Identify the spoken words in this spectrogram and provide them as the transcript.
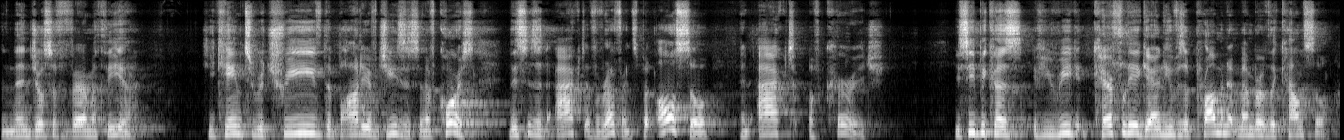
And then Joseph of Arimathea, he came to retrieve the body of Jesus. And of course, this is an act of reverence, but also an act of courage. You see, because if you read carefully again, he was a prominent member of the council,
